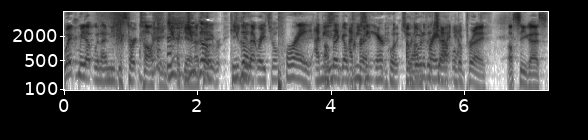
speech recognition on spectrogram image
Wake me up when I need to start talking again. you go, okay? Can you, go do that, Rachel? Pray. I'm I'm using, go I'm pray. using air quotes. I'm going to the pray right chapel to pray. I'll see you guys.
